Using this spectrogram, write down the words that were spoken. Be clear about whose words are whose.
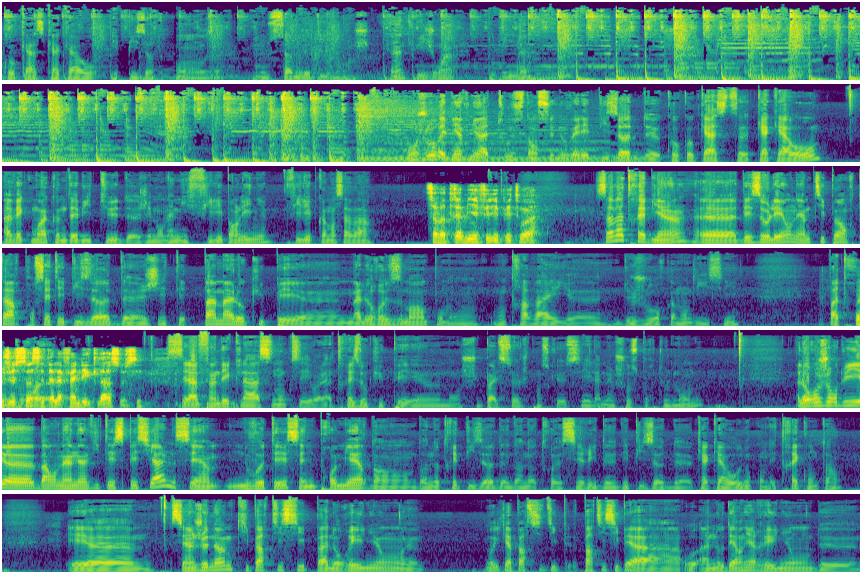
Speaker 1: CocoCast Cacao épisode 11. Nous sommes le dimanche 28 juin 2009. Bonjour et bienvenue à tous dans ce nouvel épisode de CocoCast Cacao. Avec moi, comme d'habitude, j'ai mon ami Philippe en ligne. Philippe, comment ça va?
Speaker 2: Ça va très bien, Philippe, et toi?
Speaker 1: Ça va très bien. Euh, désolé, on est un petit peu en retard pour cet épisode. Euh, j'étais pas mal occupé, euh, malheureusement, pour mon, travail de jour, comme on dit ici.
Speaker 2: Pas trop. J'ai ça, c'était la fin des classes aussi.
Speaker 1: C'est la fin des classes, donc c'est voilà très occupé. bon, je suis pas le seul. Je pense que c'est la même chose pour tout le monde. Alors aujourd'hui, bah, on a un invité spécial. C'est une nouveauté, c'est une première dans, dans, notre épisode, dans notre série d'épisodes cacao. Donc on est très content. Et euh, c'est un jeune homme qui participe à nos réunions, euh, oui, qui a participé, à, nos dernières réunions de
